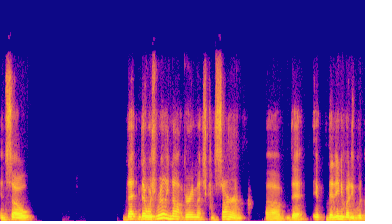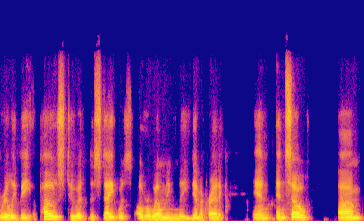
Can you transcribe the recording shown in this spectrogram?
and so that there was really not very much concern um, that it, that anybody would really be opposed to it. The state was overwhelmingly Democratic, and and so um,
